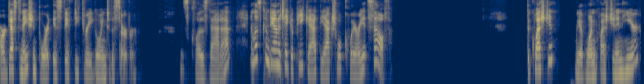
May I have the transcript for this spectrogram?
our destination port is 53 going to the server. Let's close that up and let's come down and take a peek at the actual query itself. The question, we have one question in here.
